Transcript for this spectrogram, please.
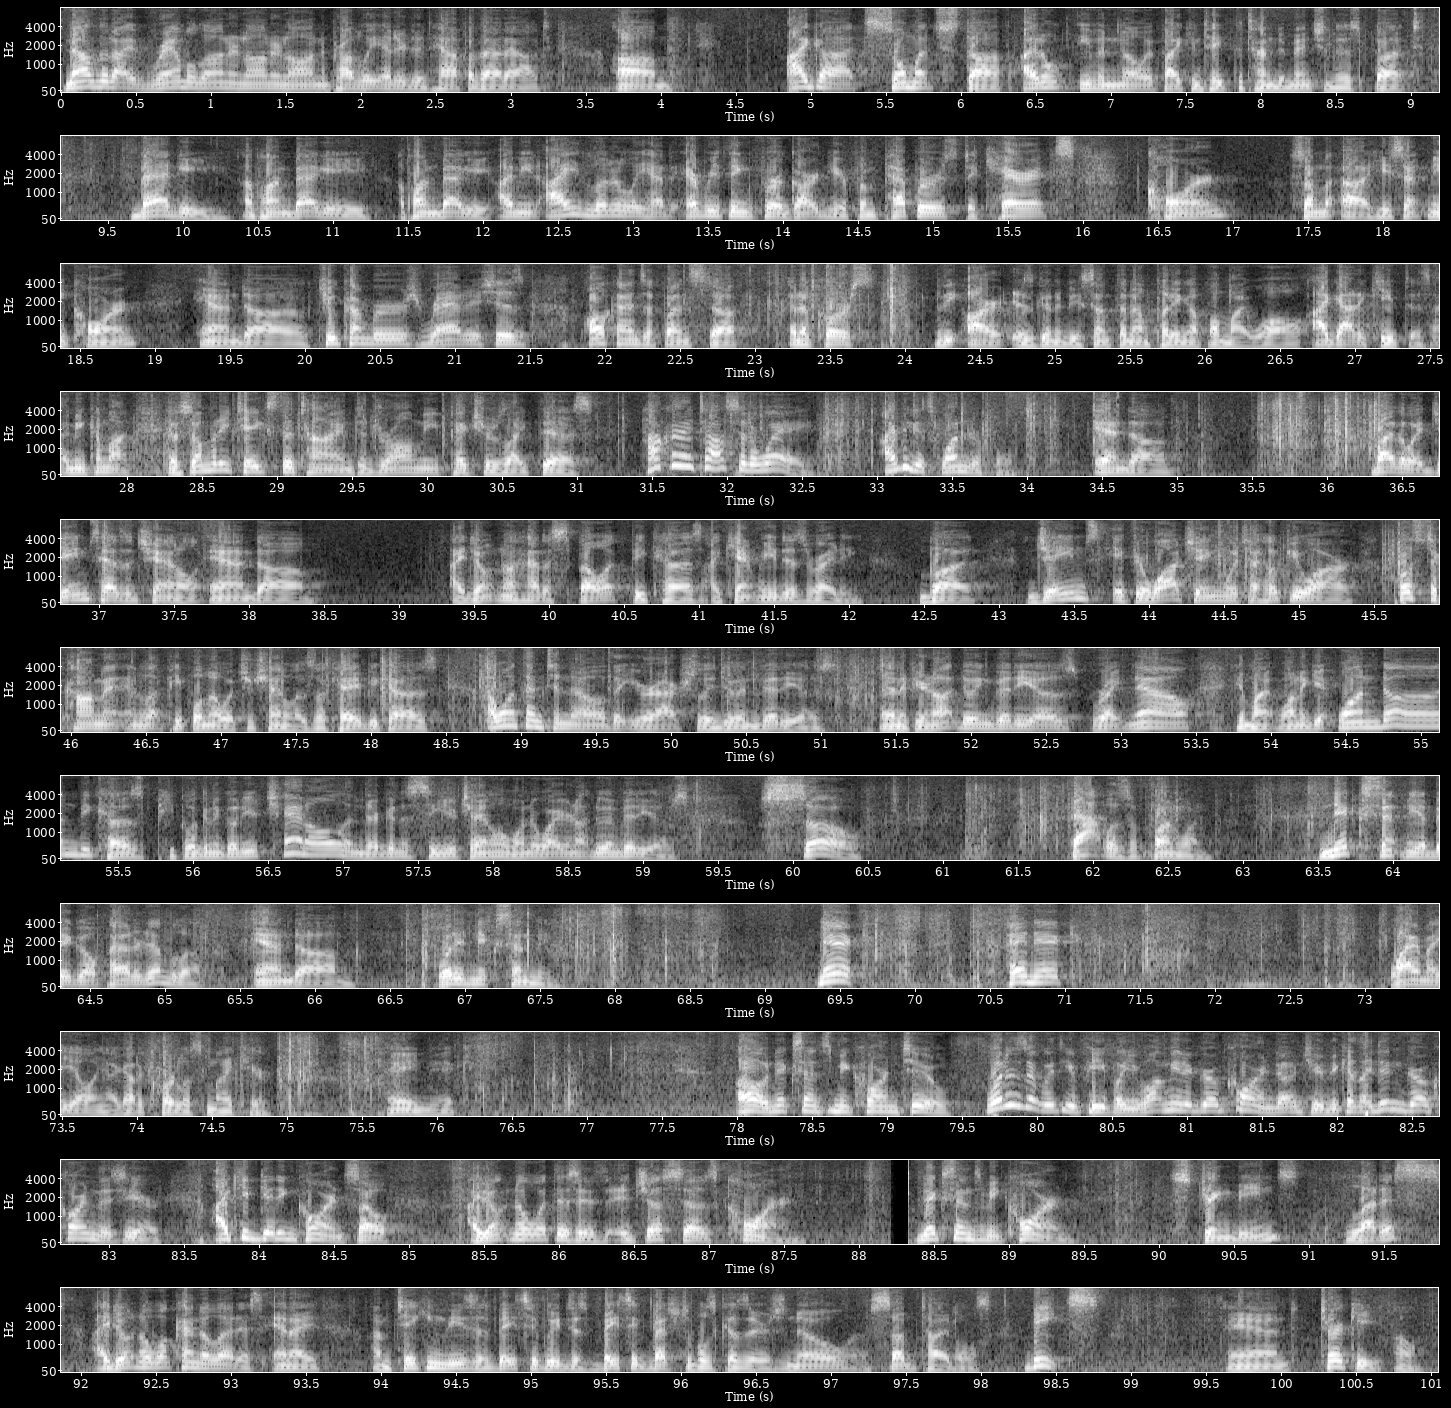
now that I've rambled on and on and on and probably edited half of that out, um, I got so much stuff. I don't even know if I can take the time to mention this, but baggy upon baggy upon baggy. I mean, I literally have everything for a garden here, from peppers to carrots, corn. Some uh, he sent me corn and uh, cucumbers, radishes, all kinds of fun stuff. And of course, the art is going to be something I'm putting up on my wall. I got to keep this. I mean, come on. If somebody takes the time to draw me pictures like this, how can I toss it away? I think it's wonderful. And uh, by the way, James has a channel, and uh, I don't know how to spell it because I can't read his writing. But James, if you're watching, which I hope you are, post a comment and let people know what your channel is, okay? Because I want them to know that you're actually doing videos. And if you're not doing videos right now, you might want to get one done because people are going to go to your channel and they're going to see your channel and wonder why you're not doing videos. So, that was a fun one. Nick sent me a big old padded envelope. And um, what did Nick send me? Nick! Hey, Nick! Why am I yelling? I got a cordless mic here. Hey, Nick. Oh, Nick sends me corn too. What is it with you people? You want me to grow corn, don't you? Because I didn't grow corn this year. I keep getting corn, so I don't know what this is. It just says corn. Nick sends me corn, string beans, lettuce. I don't know what kind of lettuce, and I, I'm taking these as basically just basic vegetables because there's no uh, subtitles. Beets and turkey. Oh,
